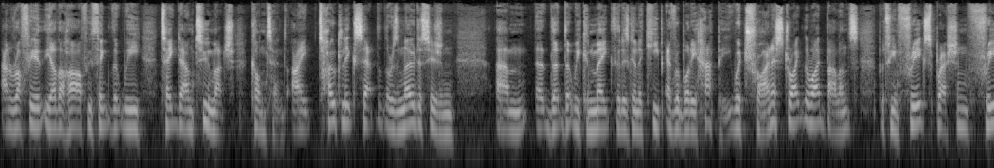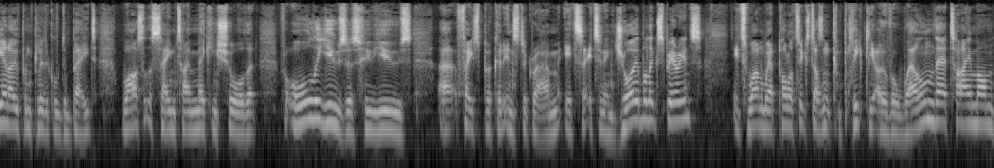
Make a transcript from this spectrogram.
and roughly the other half who think that we take down too much content. I totally accept that there is no decision um, uh, that, that we can make that is going to keep everybody happy. We're trying to strike the right balance between free expression, free and open political debate, whilst at the same time making sure that for all the users who use uh, Facebook and Instagram, it's, it's an enjoyable experience. It's one where politics doesn't completely overwhelm their time on,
